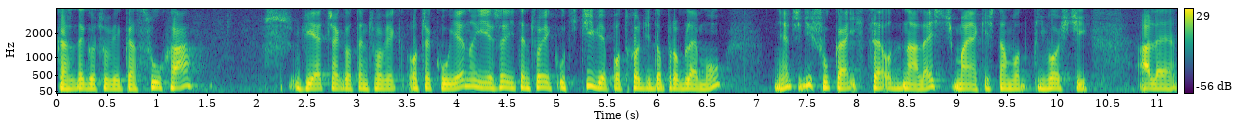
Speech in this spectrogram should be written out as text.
każdego człowieka słucha, wie, czego ten człowiek oczekuje. No i jeżeli ten człowiek uczciwie podchodzi do problemu, nie? czyli szuka i chce odnaleźć, ma jakieś tam wątpliwości, ale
